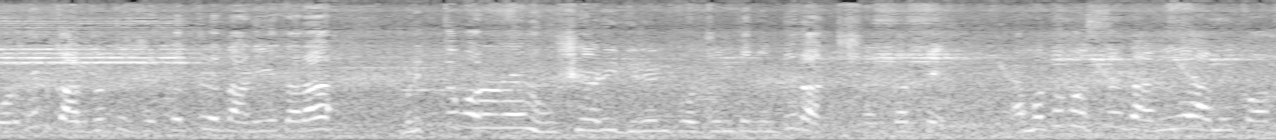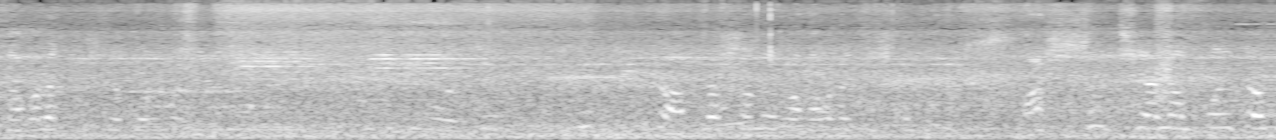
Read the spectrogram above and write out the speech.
করবেন। কার্যত সেক্ষেত্রে দাঁড়িয়ে তারা মৃত্যুবরণের হুঁশিয়ারি দিলেন পর্যন্ত কিন্তু রাজ্য সরকারকে। এমত অবস্থায় দাঁড়িয়ে আমি কথা বলার চেষ্টা করব। আপনার সঙ্গে কথা বলার চেষ্টা করব। পাঁচশো ছিয়ানব্বইতম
